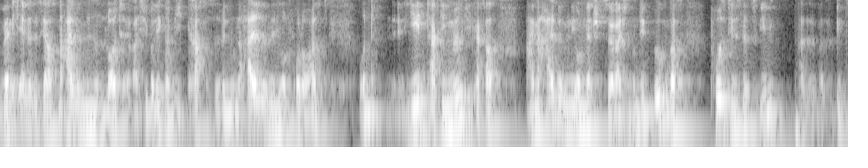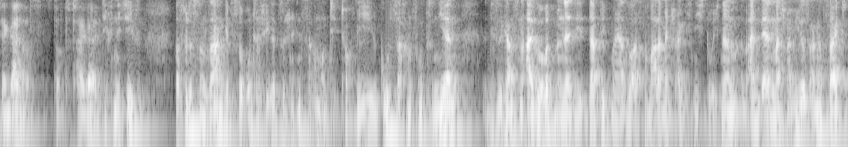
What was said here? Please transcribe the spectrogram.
wenn ich Ende des Jahres eine halbe Million Leute erreiche, überleg mal, wie krass das ist, wenn du eine halbe Million Follower hast und jeden Tag die Möglichkeit hast, eine halbe Million Menschen zu erreichen und denen irgendwas Positives mitzugeben. Also was gibt es denn geil aus? Das ist doch total geil. Definitiv. Was würdest du denn sagen? Gibt es so Unterschiede zwischen Instagram und TikTok, wie gut Sachen funktionieren? Diese ganzen Algorithmen, ne, die, da blickt man ja so als normaler Mensch eigentlich nicht durch. Ne? Einem werden manchmal Videos angezeigt,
